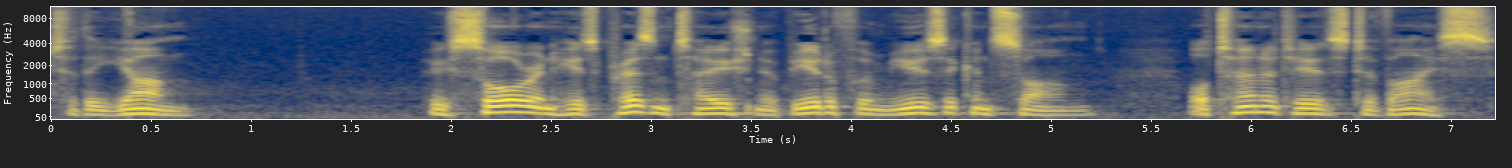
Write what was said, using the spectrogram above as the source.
to the young who saw in his presentation of beautiful music and song alternatives to vice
